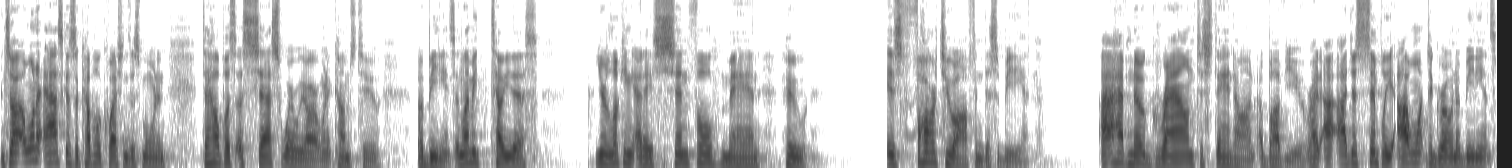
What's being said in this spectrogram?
And so I want to ask us a couple of questions this morning to help us assess where we are when it comes to obedience. And let me tell you this you're looking at a sinful man who is far too often disobedient. I have no ground to stand on above you, right? I, I, just simply, I want to grow in obedience.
